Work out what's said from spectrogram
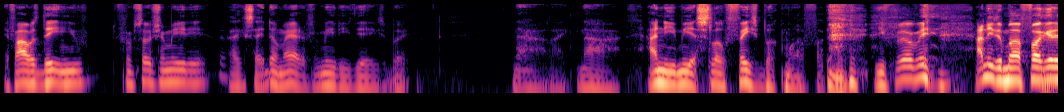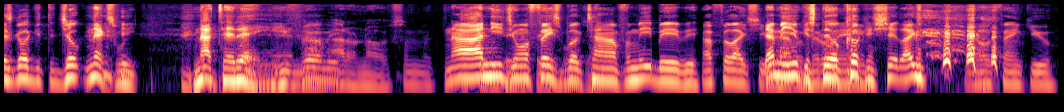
If I was dating you from social media, like I said, it don't matter for me these days, but nah, like nah. I need me a slow Facebook motherfucker. you feel me? I need a motherfucker that's gonna get the joke next week, not today. You Man, feel nah, me? I don't know. Some, Nah, I need you on dated Facebook time for me, baby. I feel like she. That would mean you can still cook and shit like no, thank you.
